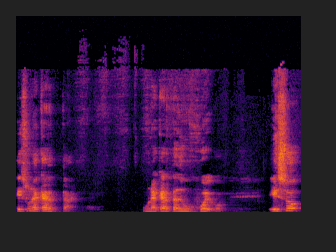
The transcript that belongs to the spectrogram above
es una carta. Una carta de un juego. Eso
